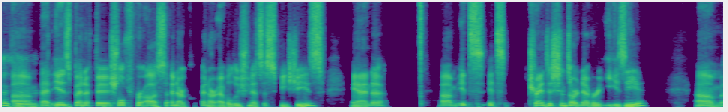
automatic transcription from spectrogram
mm-hmm. um, that is beneficial for us and our and our evolution as a species. And uh, um, it's it's transitions are never easy, um,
